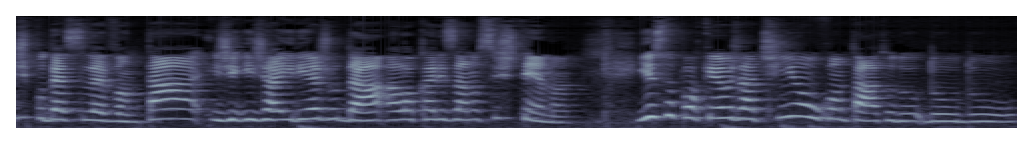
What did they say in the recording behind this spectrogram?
gente pudesse levantar e já iria ajudar a localizar no sistema. Isso porque eu já tinha o contato do, do, do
